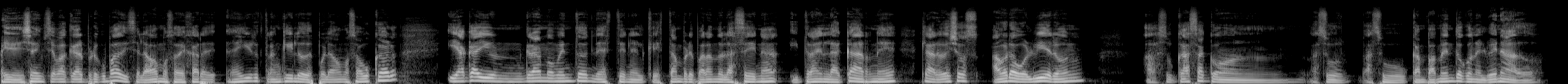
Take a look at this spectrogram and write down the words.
eh, James se va a quedar preocupado y se la vamos a dejar ir tranquilo, después la vamos a buscar. Y acá hay un gran momento en este en el que están preparando la cena y traen la carne. Claro, ellos ahora volvieron a su casa con. a su, a su campamento con el venado.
